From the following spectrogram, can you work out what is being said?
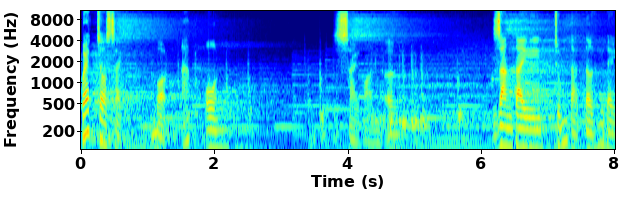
Quét cho sạch bọn áp ôn, sài gòn ơi giang tay chúng ta tới đây.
